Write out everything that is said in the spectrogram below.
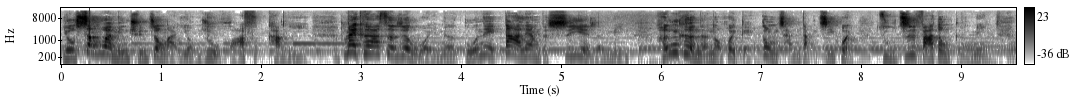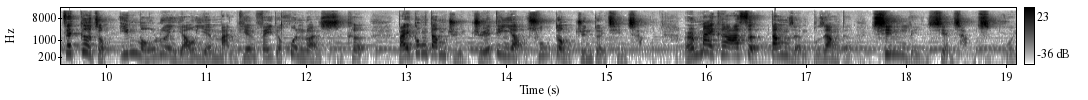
有上万名群众啊涌入华府抗议。麦克阿瑟认为呢，国内大量的失业人民很可能哦会给共产党机会，组织发动革命。在各种阴谋论谣言满天飞的混乱时刻，白宫当局决定要出动军队清场，而麦克阿瑟当仁不让的亲临现场指挥。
